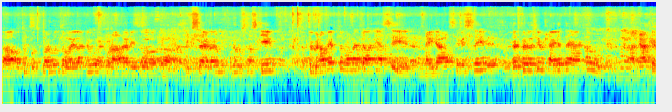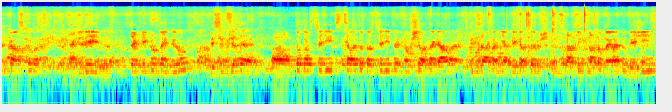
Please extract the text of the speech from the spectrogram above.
a, o tu podporu toho Waylandu jako náhrady toho X-serveru v budoucnosti. To GNOME je v tom momentálně asi nejdál, si myslím. Ve Fedoře už najdete nějakou, nějaké ukázkové, jak kdyby technical preview, kdy si můžete to prostředí, celé to prostředí, Shell a tak dále, ty základní aplikace už na, tím, na tom Waylandu běží.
